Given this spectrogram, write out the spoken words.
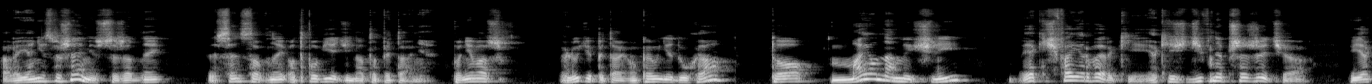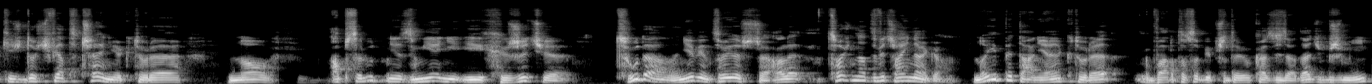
ale ja nie słyszałem jeszcze żadnej sensownej odpowiedzi na to pytanie. Ponieważ ludzie pytają o pełnię ducha, to mają na myśli jakieś fajerwerki, jakieś dziwne przeżycia, jakieś doświadczenie, które no, absolutnie zmieni ich życie. Cuda, nie wiem co jeszcze, ale coś nadzwyczajnego. No i pytanie, które warto sobie przy tej okazji zadać, brzmi:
